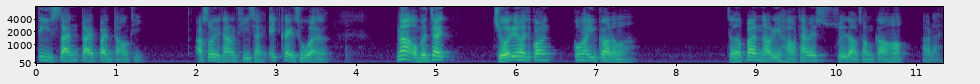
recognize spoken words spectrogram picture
第三代半导体啊，所以它的题材哎开始出来了。那我们在九月六号就公公开预告了嘛，整个半导体好，它会水涨船高哈。好来，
